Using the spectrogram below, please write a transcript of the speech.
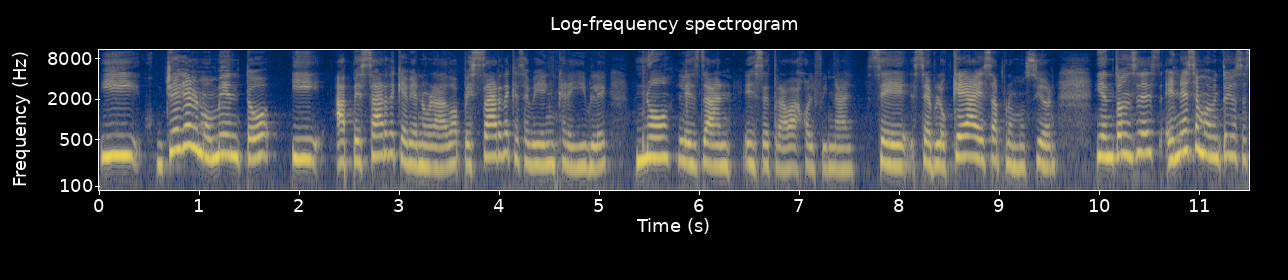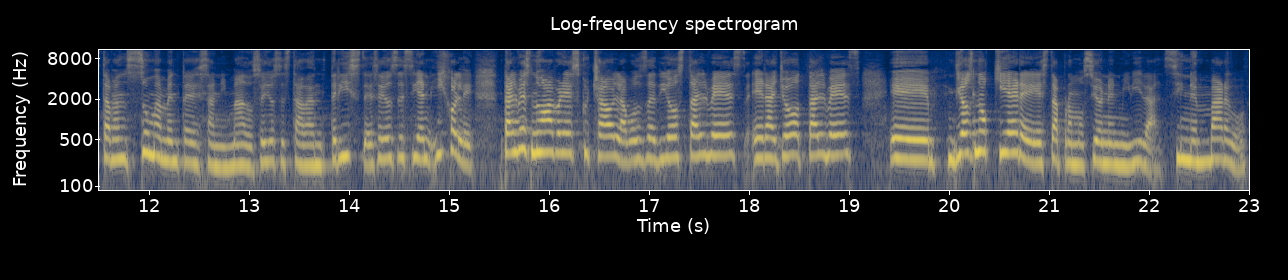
Y llega el momento y a pesar de que habían orado, a pesar de que se veía increíble, no les dan ese trabajo al final. Se, se, bloquea esa promoción. Y entonces, en ese momento ellos estaban sumamente desanimados, ellos estaban tristes, ellos decían, híjole, tal vez no habré escuchado la voz de Dios, tal vez era yo, tal vez eh, Dios no quiere esta promoción en mi vida. Sin embargo,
